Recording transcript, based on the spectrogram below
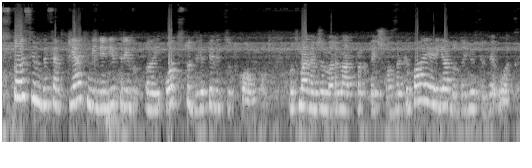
175 мл оцту 9%. От в мене вже маринад практично закипає, я додаю сюди оцет.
